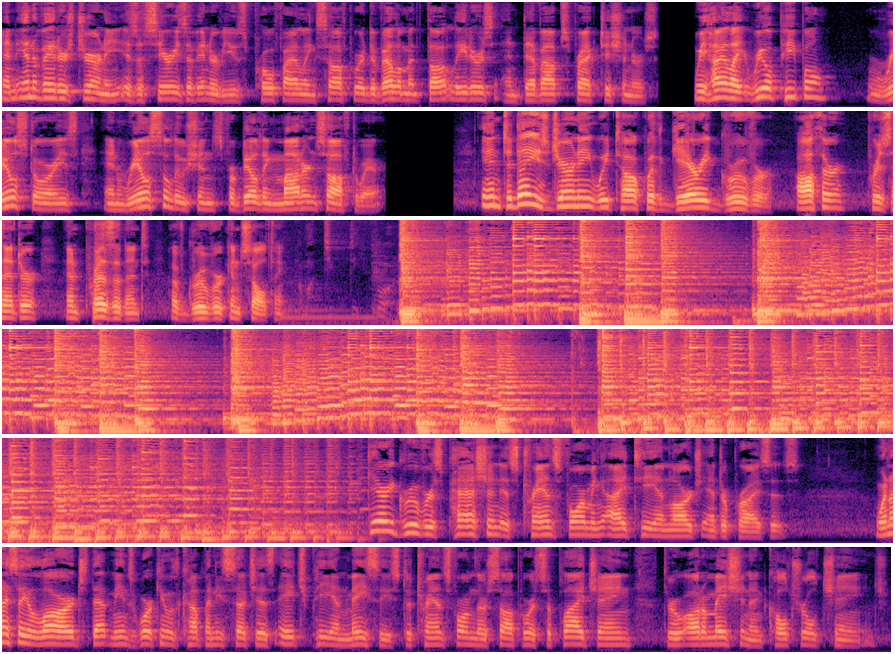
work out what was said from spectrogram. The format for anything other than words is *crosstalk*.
An Innovator's Journey is a series of interviews profiling software development thought leaders and DevOps practitioners. We highlight real people, real stories, and real solutions for building modern software. In today's journey, we talk with Gary Gruver, author, presenter, and president of Gruver Consulting. Gary Gruver's passion is transforming IT in large enterprises. When I say large, that means working with companies such as HP and Macy's to transform their software supply chain through automation and cultural change.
